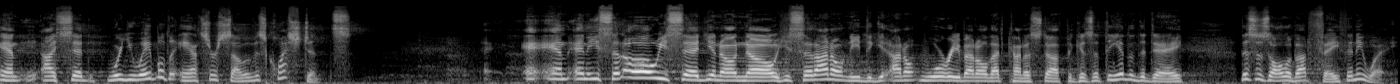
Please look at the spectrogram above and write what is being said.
and I said were you able to answer some of his questions and, and he said, Oh, he said, you know, no. He said, I don't need to get, I don't worry about all that kind of stuff because at the end of the day, this is all about faith anyway.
